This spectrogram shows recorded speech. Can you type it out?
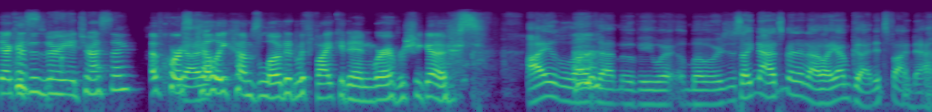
yeah because it's very interesting. of course Yeah, I- kelly comes loaded with vicodin wherever she goes. I love that movie where Mo was just like nah it's been enough. Like i'm good. It's fine now.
